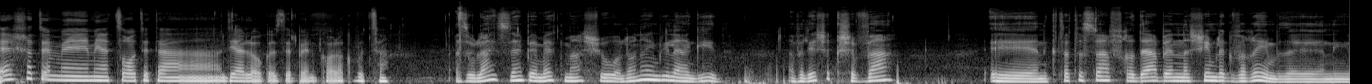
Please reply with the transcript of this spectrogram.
איך אתן אה, מייצרות את הדיאלוג הזה בין כל הקבוצה? אז אולי זה באמת משהו, לא נעים לי להגיד, אבל יש הקשבה אה, אני קצת עושה הפרדה בין נשים לגברים, זה אני...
